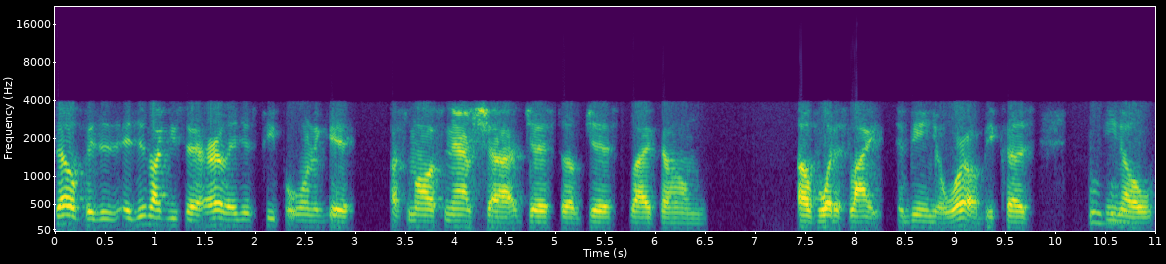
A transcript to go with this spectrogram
selfie. It's just, it's just like you said earlier. Just people want to get a small snapshot just of just like um of what it's like to be in your world because mm-hmm. you know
